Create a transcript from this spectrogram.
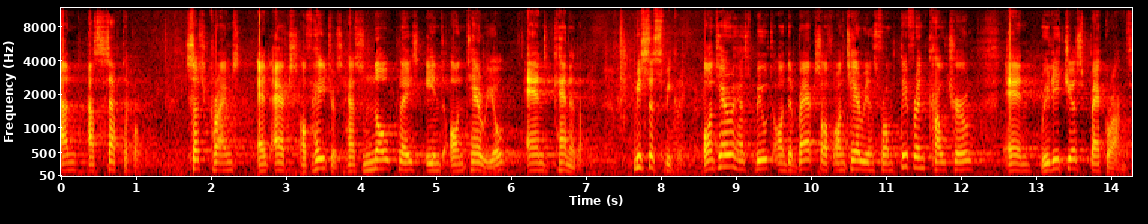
unacceptable. Such crimes and acts of hatred has no place in Ontario and Canada. Mr. Speaker, Ontario has built on the backs of Ontarians from different cultural and religious backgrounds.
